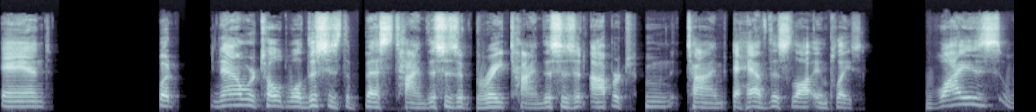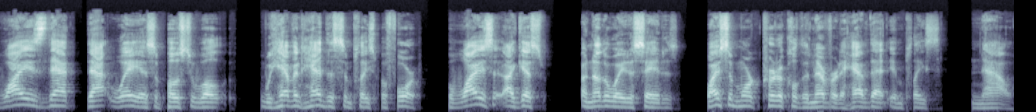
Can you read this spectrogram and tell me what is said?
And now we're told, well, this is the best time. This is a great time. This is an opportune time to have this law in place. Why is why is that that way as opposed to well, we haven't had this in place before. But why is it? I guess another way to say it is why is it more critical than ever to have that in place now?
